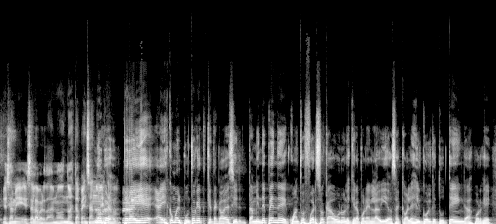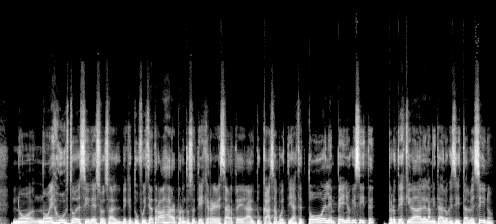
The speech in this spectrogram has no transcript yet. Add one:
esa, es mi- esa es la verdad. No, no está pensando No, en pero, estas- pero ahí, es, ahí es como el punto que, que te acabo de decir. También depende de cuánto esfuerzo cada uno le quiera poner en la vida. O sea, cuál es el gol que tú tengas. Porque no, no es justo decir eso. O sea, de que tú fuiste a trabajar, pero entonces tienes que regresarte a tu casa. Pues tiraste todo el empeño que hiciste, pero tienes que ir a darle la mitad de lo que hiciste al vecino.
